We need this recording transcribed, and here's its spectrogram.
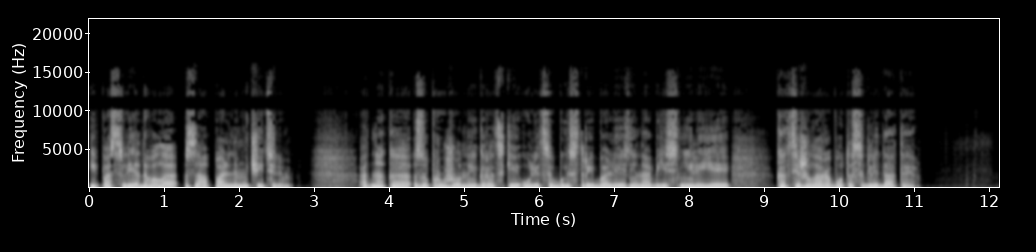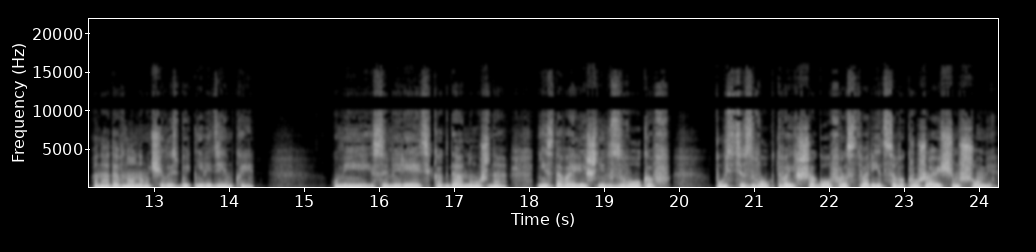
и последовала за опальным учителем. Однако запруженные городские улицы быстро и болезненно объяснили ей, как тяжела работа соглядатая. Она давно научилась быть невидимкой. Умей замереть, когда нужно, не издавай лишних звуков, пусть звук твоих шагов растворится в окружающем шуме.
